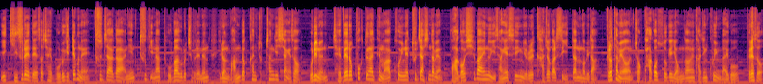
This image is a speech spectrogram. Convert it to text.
이 기술에 대해서 잘 모르기 때문에 투자가 아닌 투기나 도박으로 치부되는 이런 완벽한 초창기 시장에서 우리는 제대로 폭등할 테마와 코인에 투자하신다면 과거 시바이누 이상의 수익률을 가져갈 수 있다는 겁니다. 그렇다면 저 과거 속의 영광을 가진 코인 말고 그래서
